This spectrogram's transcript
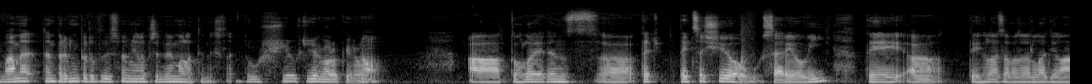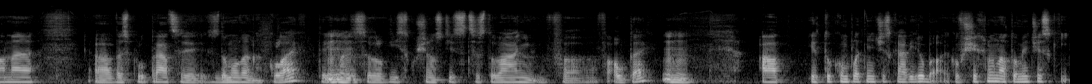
Máme ten první prototyp jsme měli před dvěma lety, myslím. To už je určitě dva roky, no. no. A tohle je jeden z... Teď, teď se šijou sériový. Ty, tyhle zavazadla děláme ve spolupráci s domovem na kolech, který mm-hmm. mají zase velké zkušenosti s cestováním v, v autech. Mm-hmm. A je to kompletně česká výroba. Jako všechno na tom je český.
